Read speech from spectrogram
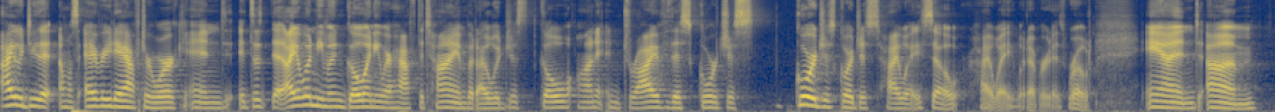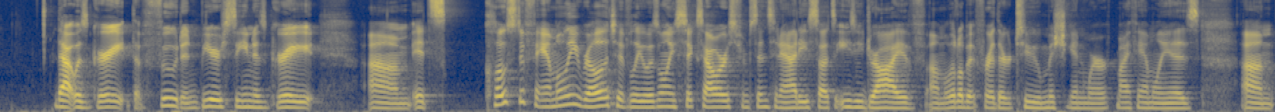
i would do that almost every day after work and it does, i wouldn't even go anywhere half the time but i would just go on it and drive this gorgeous gorgeous gorgeous highway so highway whatever it is road and um that was great. The food and beer scene is great. Um, it's close to family relatively. It was only six hours from Cincinnati, so it's easy drive. Um, a little bit further to Michigan, where my family is. Um,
